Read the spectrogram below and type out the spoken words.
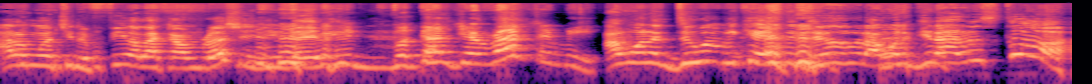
I don't want you to feel like I'm rushing you, baby. because you're rushing me. I want to do what we came to do, and I want to get out of the store.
